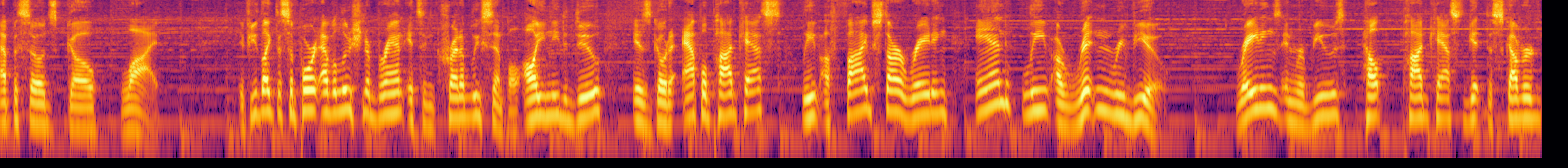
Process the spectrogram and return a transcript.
episodes go live. If you'd like to support Evolution of Brand, it's incredibly simple. All you need to do is go to Apple Podcasts, leave a five star rating, and leave a written review. Ratings and reviews help podcasts get discovered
